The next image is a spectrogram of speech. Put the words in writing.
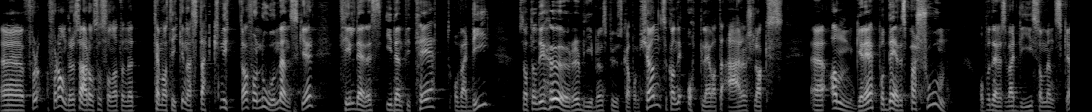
Eh, for, for, det andre så er det også sånn at denne tematikken er sterkt knytta for noen mennesker til deres identitet og verdi. sånn at når de hører Bibelens budskap om kjønn, så kan de oppleve at det er en slags angrep på deres person og på deres verdi som menneske.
